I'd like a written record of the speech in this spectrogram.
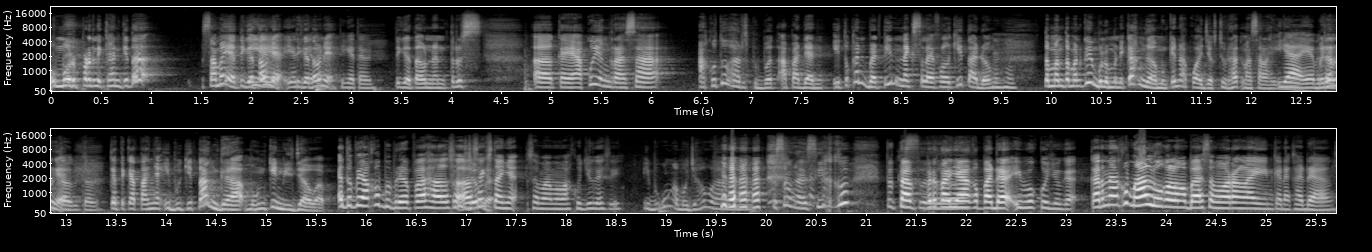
umur pernikahan kita sama ya tiga Iya, tahun iya, ya? iya, tiga tahun ya? tiga tahun. Tiga tahunan. Terus eh, kayak aku yang ngerasa aku tuh harus berbuat apa dan itu kan berarti next level kita dong. Teman-temanku yang belum menikah nggak mungkin aku ajak curhat masalah ini. Iya, bener betul, nggak? ketika tanya ibu kita nggak mungkin dijawab. Eh tapi aku beberapa hal soal seks tanya sama mamaku juga sih. Ibuku nggak mau jawab. Kesel nggak sih? Aku tetap bertanya kepada ibuku juga. Karena aku malu kalau ngebahas sama orang lain kadang-kadang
